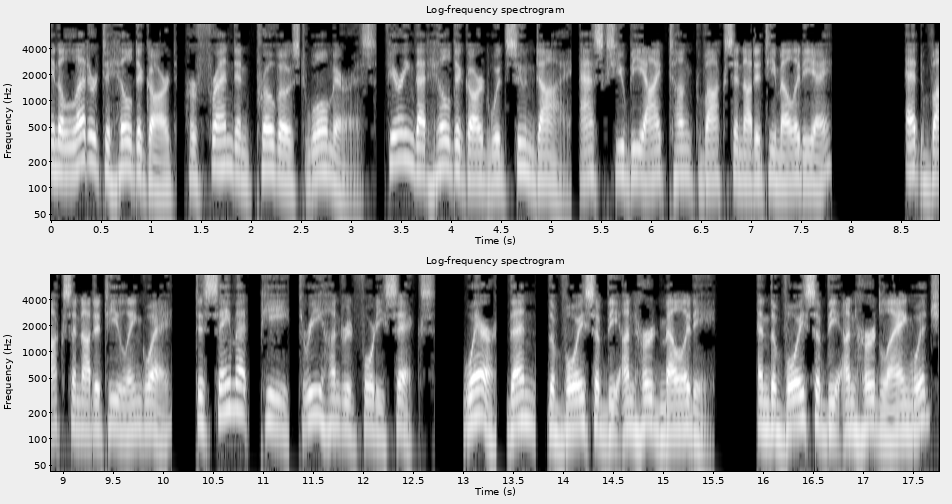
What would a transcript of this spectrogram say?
In a letter to Hildegard, her friend and provost Wolmarus, fearing that Hildegard would soon die, asks ubi tunc voxenoditi melodiae? Et voxenoditi linguae? De Samet, p. 346. Where, then, the voice of the unheard melody? And the voice of the unheard language?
